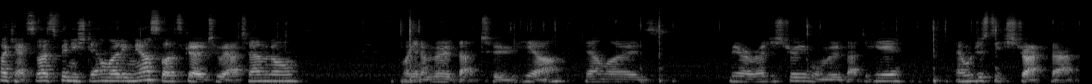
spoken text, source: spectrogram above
Okay, so let's finish downloading now. So let's go to our terminal. We're going to move that to here. Downloads, Mirror Registry. We'll move that to here. And we'll just extract that.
